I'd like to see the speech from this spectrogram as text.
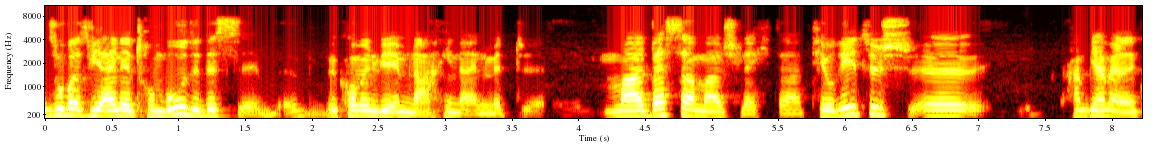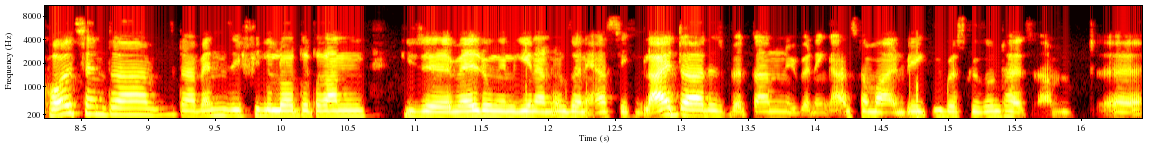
Sowas wie eine Thrombose, das äh, bekommen wir im Nachhinein mit mal besser, mal schlechter. Theoretisch äh, haben wir haben ja ein Callcenter, da wenden sich viele Leute dran. Diese Meldungen gehen an unseren ärztlichen Leiter. Das wird dann über den ganz normalen Weg übers Gesundheitsamt äh,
